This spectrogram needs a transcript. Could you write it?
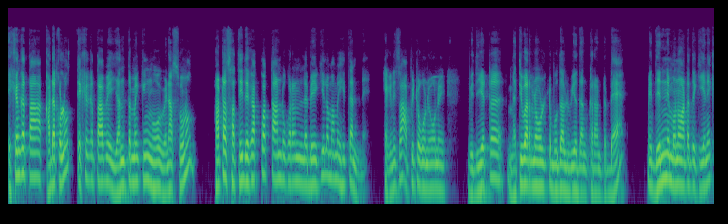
එකඟතා කඩකොළොත් එකගතාවේ යන්තමකින් හෝ වෙනස් වුණොත් රට සති දෙකක්වත් ආණ්ඩු කරන්න ලැබේ කියලා මම හිතන්නේ. එක නිසා අපිට ඕන ඕනේ විදියට මැතිවරණවලට මුදල් වියදම් කරන්නට බෑ. මේ දෙන්නේ මොනවටද කියන එක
